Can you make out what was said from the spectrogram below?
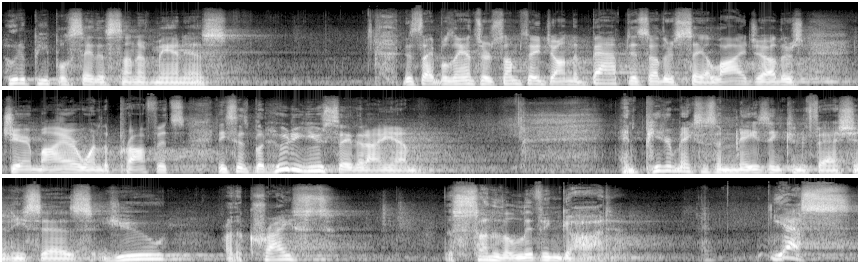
Who do people say the Son of Man is? disciples answered, Some say John the Baptist, others say Elijah, others Jeremiah or one of the prophets. And he says, But who do you say that I am? And Peter makes this amazing confession. He says, You are the Christ, the Son of the living God. Yes.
